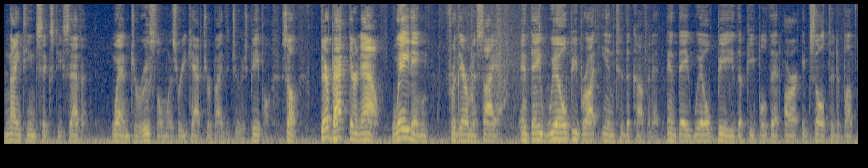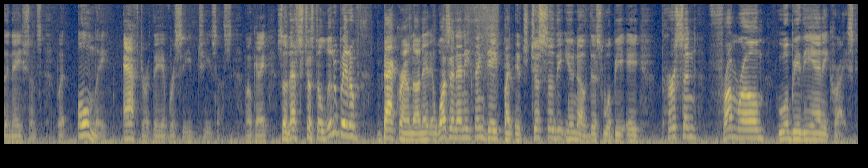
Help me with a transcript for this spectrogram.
1967, when Jerusalem was recaptured by the Jewish people. So they're back there now, waiting for their Messiah, and they will be brought into the covenant, and they will be the people that are exalted above the nations, but only after they have received Jesus. Okay? So that's just a little bit of background on it. It wasn't anything deep, but it's just so that you know this will be a person from Rome who will be the Antichrist.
